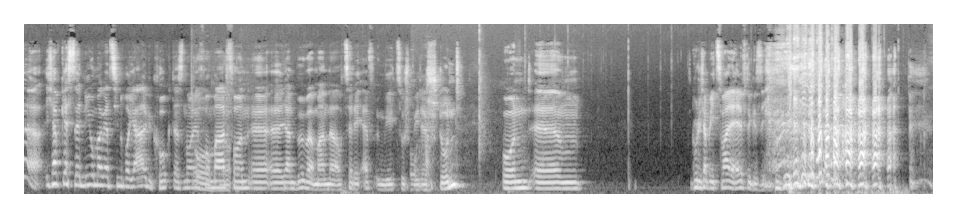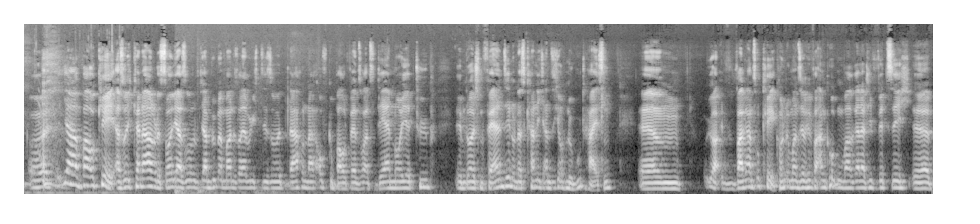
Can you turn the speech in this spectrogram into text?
ja. Ich habe gestern Neo Magazin Royal geguckt, das neue oh, Format ja. von äh, äh, Jan Böhmermann da auf ZDF irgendwie zu später oh, Stunde. Und ähm, gut, ich habe die zweite Hälfte gesehen. und, ja, war okay. Also ich keine Ahnung, das soll ja so, Jan Böhmermann soll ja wirklich so nach und nach aufgebaut werden, so als der neue Typ im deutschen Fernsehen und das kann ich an sich auch nur gut heißen. Ähm, ja, war ganz okay. Konnte man sich auf jeden Fall angucken, war relativ witzig. Äh,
